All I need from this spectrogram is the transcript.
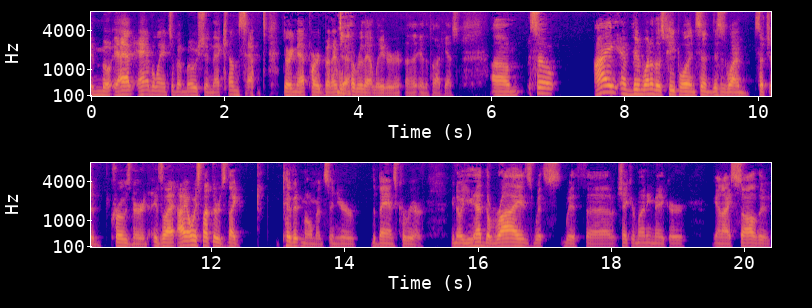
emo- avalanche of emotion that comes out during that part, but I will yeah. cover that later uh, in the podcast. Um, so I have been one of those people, and said this is why I'm such a crowes nerd. Is that I always thought there's like pivot moments in your the band's career. You know, you had the rise with with uh, Shake Your Money Maker, and I saw the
